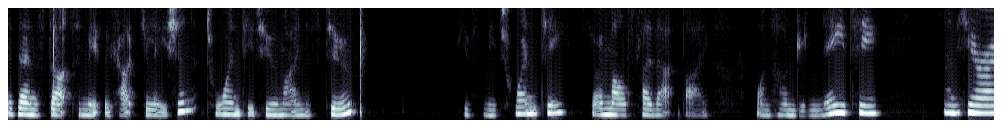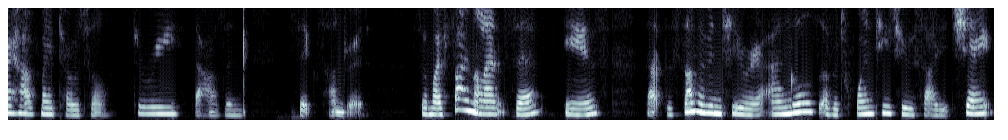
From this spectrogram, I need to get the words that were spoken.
I then start to make the calculation. 22 minus 2 gives me 20, so I multiply that by 180, and here I have my total, 3,600. So my final answer is that the sum of interior angles of a 22-sided shape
